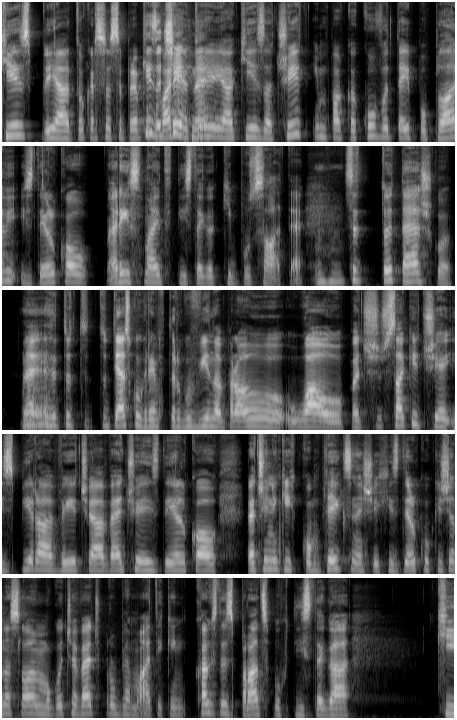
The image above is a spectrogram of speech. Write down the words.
kje je ja, to, kar so se prej povedali. Torej, ja, kje je začeti in pa kako v tej poplavi izdelkov res najti tistega, ki posate. Uh mhm. -huh. To je težko. Mm. Tudi, tudi jaz, ko grem v trgovino, prav, wow, pač vsakič je izbira večja, več je izdelkov, več je nekih kompleksnejših izdelkov, ki že naslovijo mogoče več problematik in kako zdaj zbrati spoh tistega, ki,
